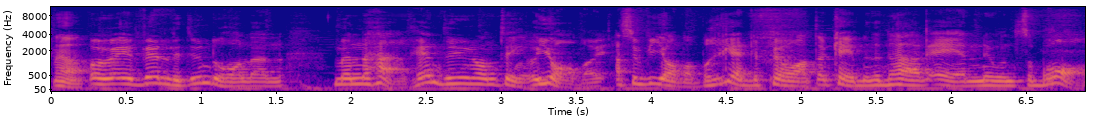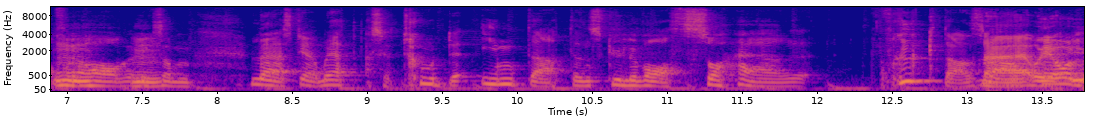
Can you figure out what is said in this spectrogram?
ja. Och är väldigt underhållen. Men här hände ju någonting. Och jag var, alltså jag var beredd på att okej, men den här är nog inte så bra. För Mm, jag har liksom läst grejer. Men jag, alltså, jag trodde inte att den skulle vara så här fruktansvärt Nej, och jag, det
